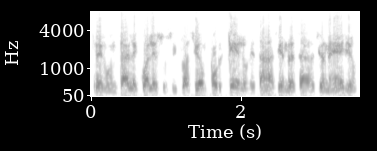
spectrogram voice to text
preguntarle cuál es su situación, por qué es lo que están haciendo esas acciones ellos.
